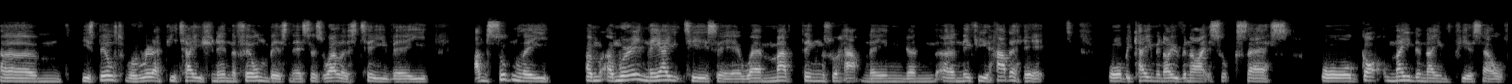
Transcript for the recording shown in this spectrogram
Um, he's built up a reputation in the film business as well as TV, and suddenly, um, and we're in the eighties here, where mad things were happening, and and if you had a hit or became an overnight success or got made a name for yourself,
